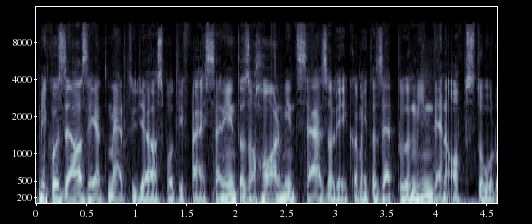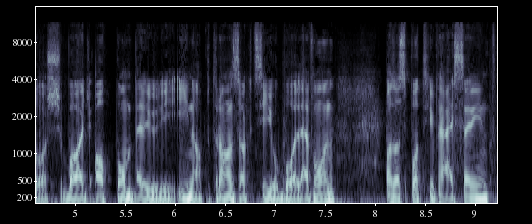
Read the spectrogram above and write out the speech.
méghozzá azért, mert ugye a Spotify szerint az a 30% amit az Apple minden App Store-os vagy appon belüli in-app tranzakcióból levon, az a Spotify szerint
